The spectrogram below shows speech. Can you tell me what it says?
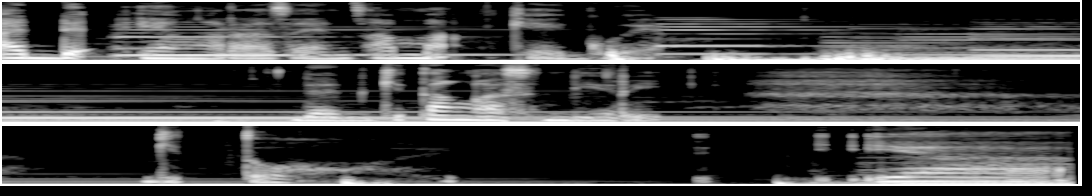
ada yang ngerasain sama kayak gue. Dan kita nggak sendiri. Gitu. Ya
